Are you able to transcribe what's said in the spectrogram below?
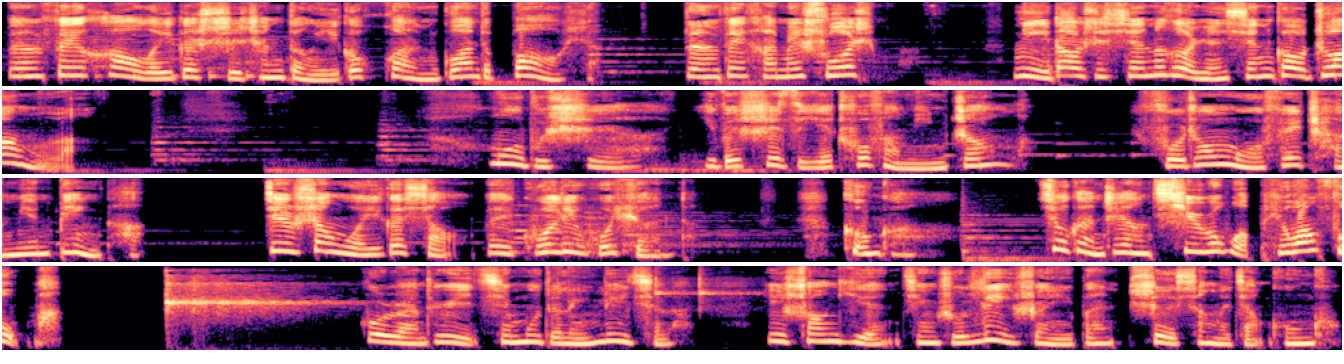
本妃耗了一个时辰等一个宦官的抱怨，本妃还没说什么，你倒是先恶人先告状了。莫不是以为世子爷出访明州了？府中母妃缠绵病榻，就剩我一个小辈孤立无援的。公公就敢这样欺辱我裴王府吗？顾阮的语气蓦地凌厉起来，一双眼睛如利刃一般射向了蒋公公，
